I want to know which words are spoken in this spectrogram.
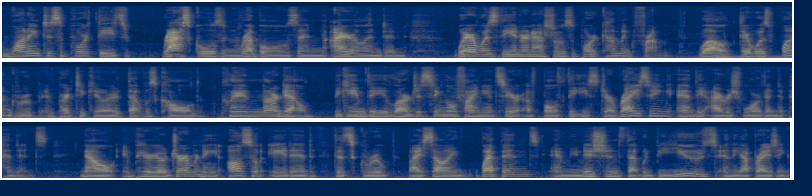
wanting to support these rascals and rebels in Ireland and where was the international support coming from? Well, there was one group in particular that was called Clan na Gael became the largest single financier of both the Easter Rising and the Irish War of Independence. Now, Imperial Germany also aided this group by selling weapons and munitions that would be used in the uprising.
